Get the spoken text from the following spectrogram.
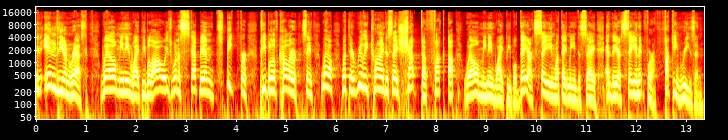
and end the unrest. Well meaning white people always want to step in, speak for people of color, saying, well, what they're really trying to say, shut the fuck up, well meaning white people. They are saying what they mean to say, and they are saying it for a fucking reason.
